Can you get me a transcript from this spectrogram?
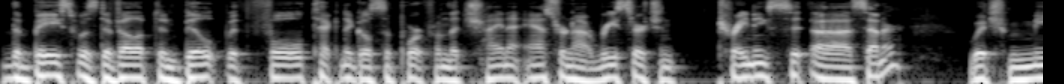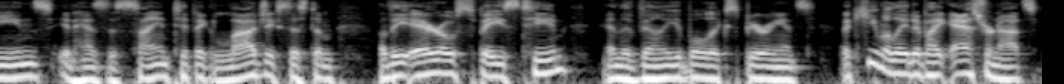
The base was developed and built with full technical support from the China Astronaut Research and Training uh, Center, which means it has the scientific logic system of the aerospace team and the valuable experience accumulated by astronauts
